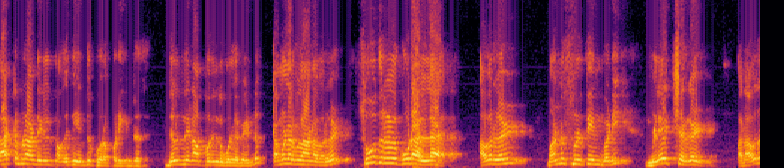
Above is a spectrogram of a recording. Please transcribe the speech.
காட்டுமிராண்டிகளின் பகுதி என்று கூறப்படுகின்றது. இதிலிருந்து நாம் புரிந்து கொள்ள வேண்டும். தமிழர்களானவர்கள் சூதரர்கள் கூட அல்ல அவர்கள் மனுஸ்மிருதியின்படி மிலேச்சர்கள் அதாவது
